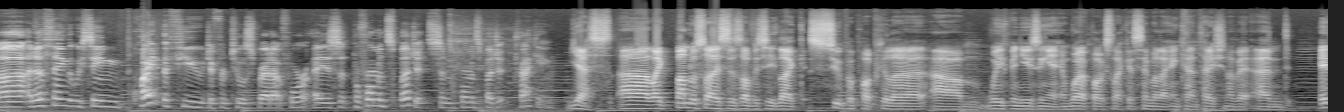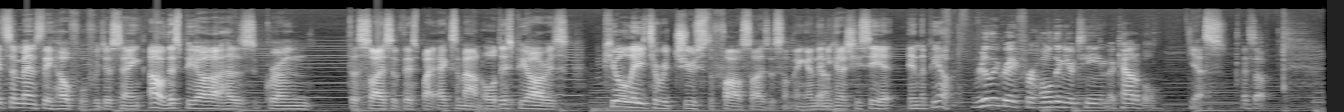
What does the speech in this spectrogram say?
Uh, another thing that we've seen quite a few different tools spread out for is performance budgets and performance budget tracking. Yes, uh, like bundle size is obviously like super popular. Um, we've been using it in Workbox like a similar incantation of it, and it's immensely helpful for just saying, oh, this PR has grown the size of this by X amount, or this PR is purely to reduce the file size of something, and then Yeah. you can actually see it in the PR. Really great for holding your team accountable Yes. and stuff.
